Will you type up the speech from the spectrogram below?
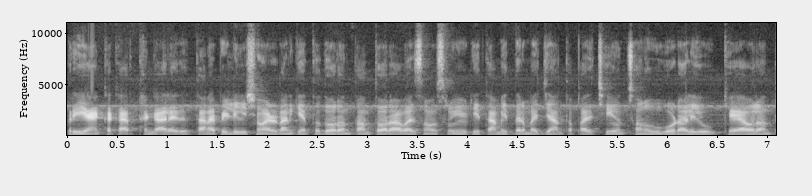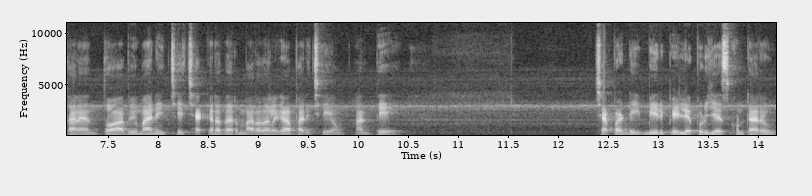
ప్రియాంకకు అర్థం కాలేదు. తన పెళ్ళి విషయం అడగడానికి ఎంత దూరం తనతో రావాల్సిన అవసరం ఏమిటి? తమిద్దరి మధ్య అంత పరిచయం చనువు కూడా లేవు. కేవలం తన ఎంతో అభిమానించి చక్రధర్ మరదలుగా పరిచయం. అంతే. చెప్పండి మీరు పెళ్ళి ఎప్పుడు చేసుకుంటారు?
